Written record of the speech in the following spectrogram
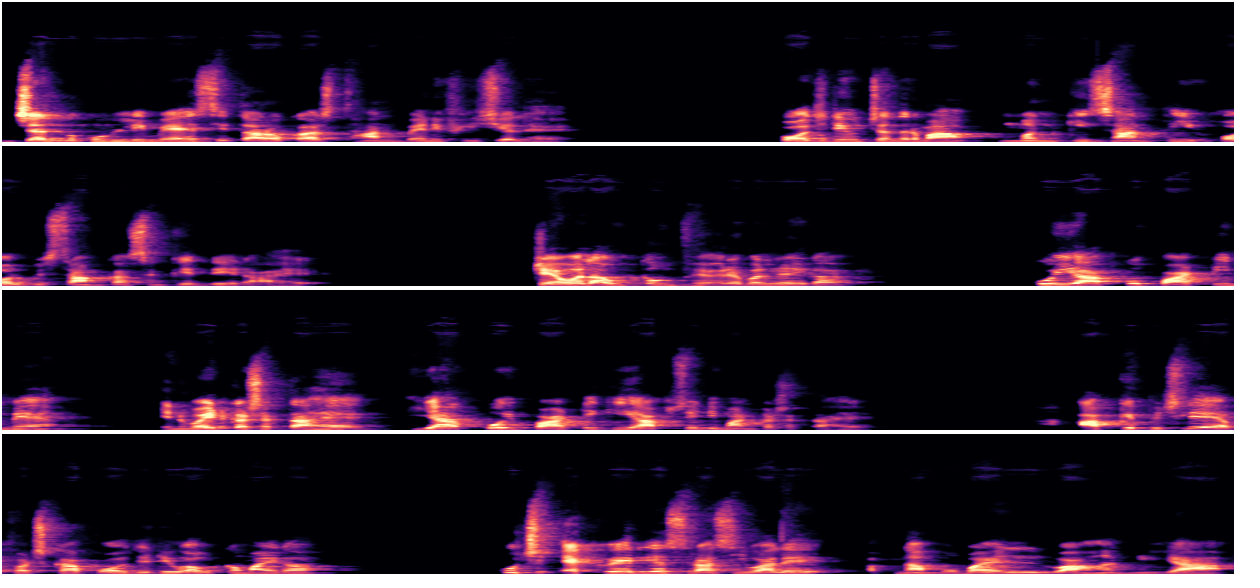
जन्म कुंडली में सितारों का स्थान बेनिफिशियल है। पॉजिटिव चंद्रमा मन की शांति और विश्राम का संकेत दे रहा है। ट्रेवल आउटकम फेवरेबल रहेगा। कोई आपको पार्टी में इनवाइट कर सकता है या कोई पार्टी की आपसे डिमांड कर सकता है। आपके पिछले एफर्ट्स का पॉजिटिव आउटकम आएगा। कुछ एक्वेरियस राशि वाले अपना मोबाइल, वाहन या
